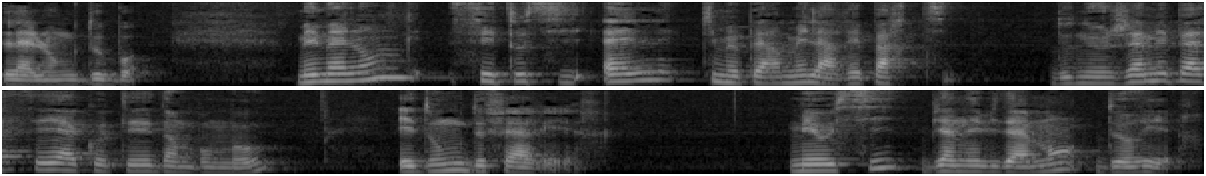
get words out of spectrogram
la langue de bois. Mais ma langue, c'est aussi elle qui me permet la répartie, de ne jamais passer à côté d'un bon mot, et donc de faire rire. Mais aussi, bien évidemment, de rire.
